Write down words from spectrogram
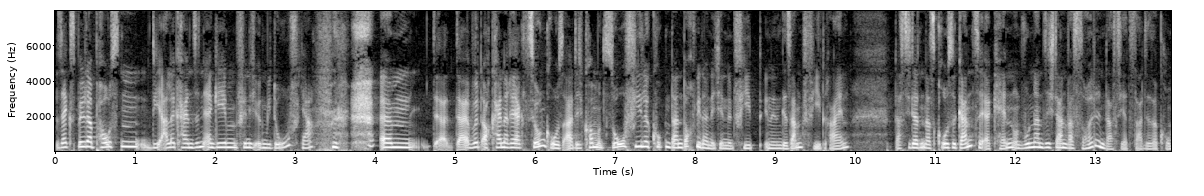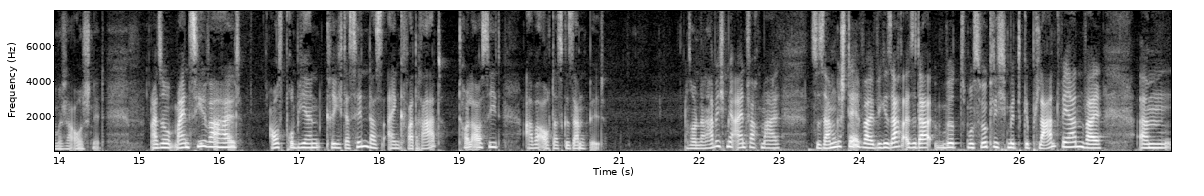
sechs Bilder posten, die alle keinen Sinn ergeben, finde ich irgendwie doof, ja. ähm, da, da, wird auch keine Reaktion großartig kommen und so viele gucken dann doch wieder nicht in den Feed, in den Gesamtfeed rein, dass sie dann das große Ganze erkennen und wundern sich dann, was soll denn das jetzt da, dieser komische Ausschnitt. Also mein Ziel war halt, ausprobieren, kriege ich das hin, dass ein Quadrat toll aussieht, aber auch das Gesamtbild. So, und dann habe ich mir einfach mal zusammengestellt, weil, wie gesagt, also da wird, muss wirklich mit geplant werden, weil ähm,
